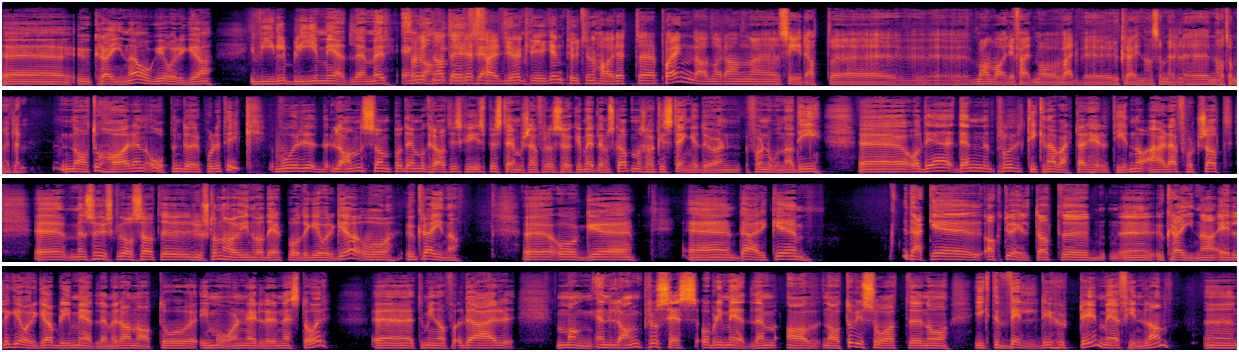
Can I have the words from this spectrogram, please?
eh, Ukraina og Georgia vil bli medlemmer en Så uten at det i rettferdiggjør krigen, Putin har et eh, poeng da, når han uh, sier at uh, man var i ferd med å verve Ukraina som Nato-medlem. Nato har en åpen dør-politikk, hvor land som på demokratisk vis bestemmer seg for å søke medlemskap, man skal ikke stenge døren for noen av de. Eh, og det, Den politikken har vært der hele tiden, og er der fortsatt. Eh, men så husker vi også at Russland har jo invadert både Georgia og Ukraina. Eh, og eh, det er ikke det er ikke aktuelt at eh, Ukraina eller Georgia blir medlemmer av Nato i morgen eller neste år. Det er mange, en lang prosess å bli medlem av Nato. Vi så at nå gikk det veldig hurtig med Finland.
